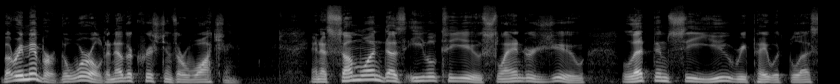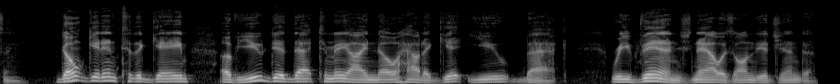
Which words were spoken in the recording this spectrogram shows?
But remember, the world and other Christians are watching. And if someone does evil to you, slanders you, let them see you repay with blessing. Don't get into the game of you did that to me, I know how to get you back. Revenge now is on the agenda.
